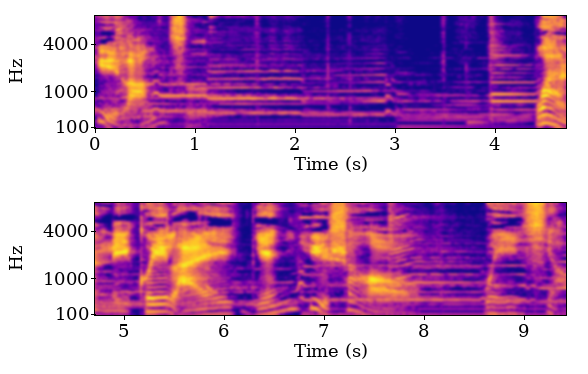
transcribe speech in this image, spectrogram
玉郎词，万里归来年愈少，微笑，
